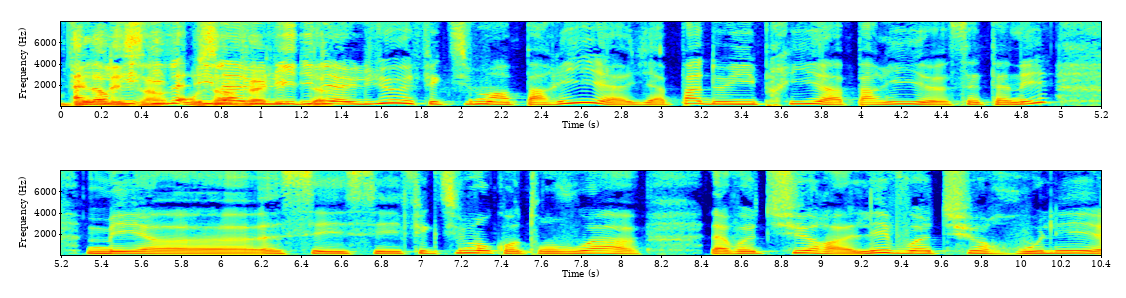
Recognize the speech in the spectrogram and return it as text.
vers les il, aux invalides. A eu, il a eu lieu effectivement à Paris. Il n'y a pas de e-prix à Paris cette année, mais c'est effectivement quand on voit la voiture, les voitures rouler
